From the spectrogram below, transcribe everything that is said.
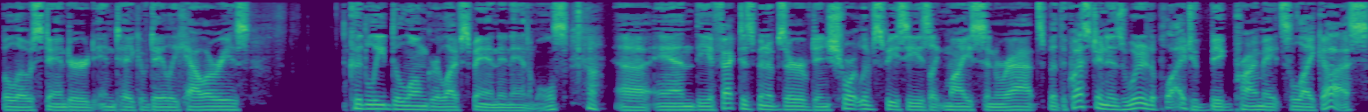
below standard intake of daily calories could lead to longer lifespan in animals. Uh, and the effect has been observed in short-lived species like mice and rats. But the question is, would it apply to big primates like us?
